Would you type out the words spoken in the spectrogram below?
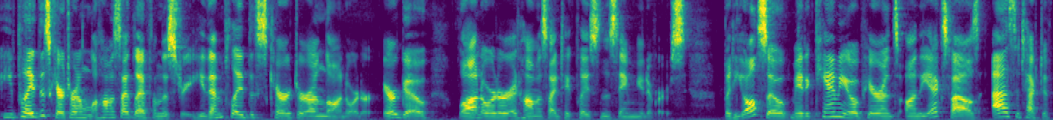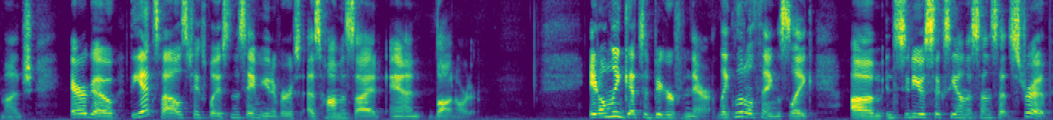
he played this character on Homicide: Life on the Street. He then played this character on Law and Order. Ergo, Law and Order and Homicide take place in the same universe. But he also made a cameo appearance on The X Files as Detective Munch. Ergo, The X Files takes place in the same universe as Homicide and Law and Order it only gets bigger from there. Like little things, like um, in Studio 60 on the Sunset Strip,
